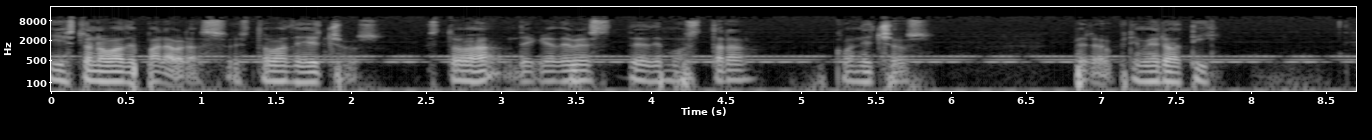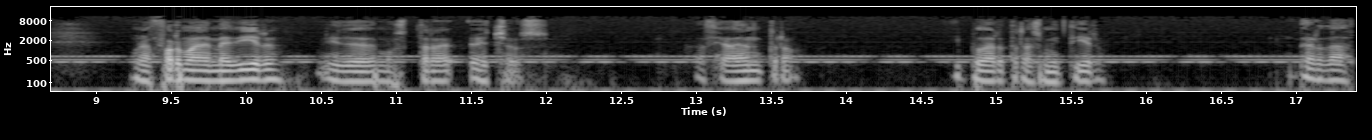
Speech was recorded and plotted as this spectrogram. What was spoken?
Y esto no va de palabras, esto va de hechos. Esto va de que debes de demostrar con hechos, pero primero a ti. Una forma de medir y de demostrar hechos hacia adentro y poder transmitir verdad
